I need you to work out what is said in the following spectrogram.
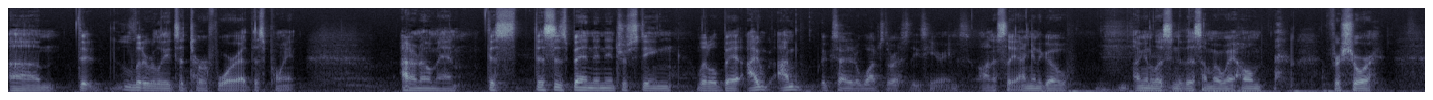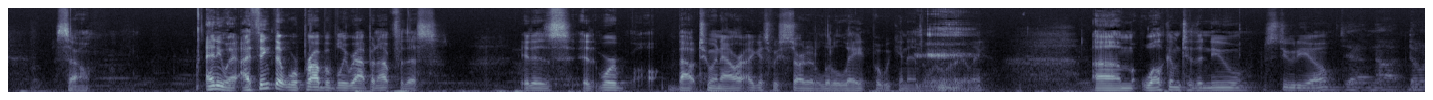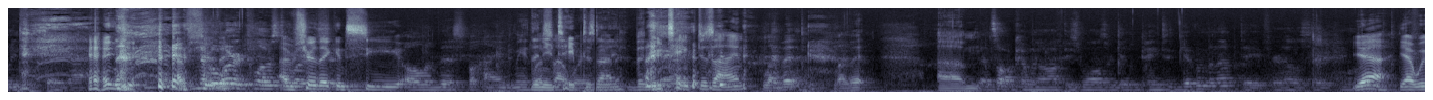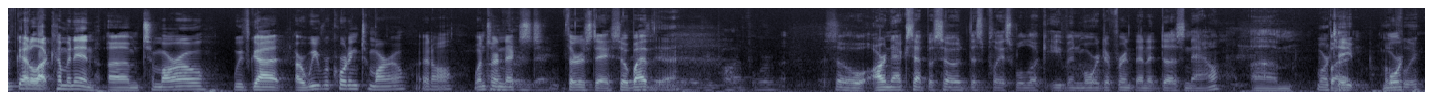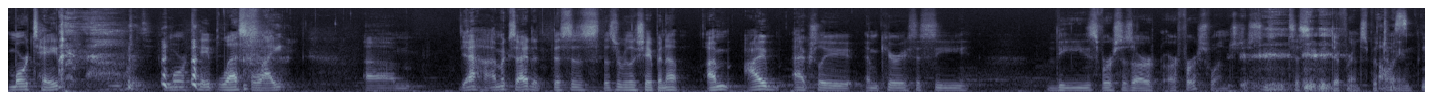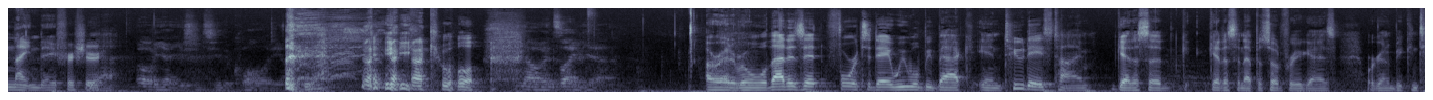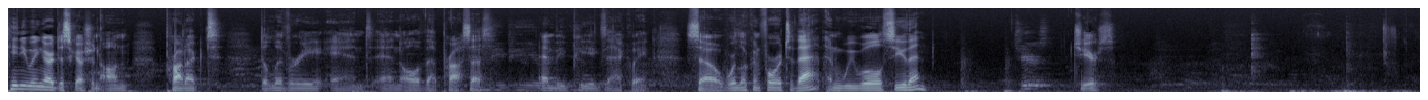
Um, the, literally, it's a turf war at this point. I don't know, man. This this has been an interesting little bit. I, I'm excited to watch the rest of these hearings. Honestly, I'm gonna go. I'm gonna listen to this on my way home, for sure. So, anyway, I think that we're probably wrapping up for this. It is. It, we're about to an hour. I guess we started a little late, but we can end a little early. Um, welcome to the new studio. Yeah, not, don't even say that. I'm It's sure nowhere they, close to I'm sure they can be. see all of this behind me. The Let's new tape design. The new tape design. Love it. Love it. Um, That's all coming off. These walls are getting painted. Give them an update for hell's sake. Come on. yeah, yeah, we've got a lot coming in. Um, tomorrow, we've got. Are we recording tomorrow at all? When's our Uh, next Thursday. Thursday? So by the, Yeah. every pod four. so our next episode, this place will look even more different than it does now. Um, More tape, More hopefully. more tape. more tape, less light. Um, yeah, I'm excited. This is this is really shaping up. I'm I actually am curious to see these versus our, our first ones, just to see the difference Oh, between. night and day for sure. Yeah. Oh yeah, you should see the quality. Of it. cool. no, it's like yeah. All right, everyone. Well, that is it for today. We will be back in two days' time. Get us a get us an episode for you guys. We're going to be continuing our discussion on product delivery and and all of that process. MVP, right. MVP exactly. So we're looking forward to that, and we will see you then. Cheers. Cheers.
